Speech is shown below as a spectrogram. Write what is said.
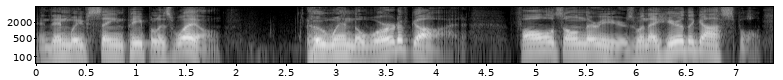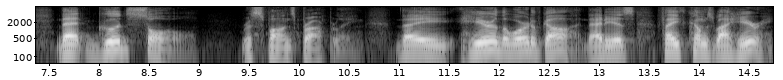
And then we've seen people as well who when the Word of God falls on their ears, when they hear the gospel, that good soul responds properly they hear the Word of God. That is, faith comes by hearing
